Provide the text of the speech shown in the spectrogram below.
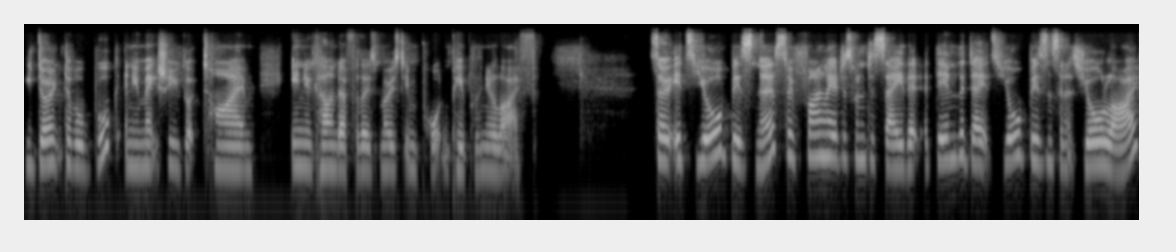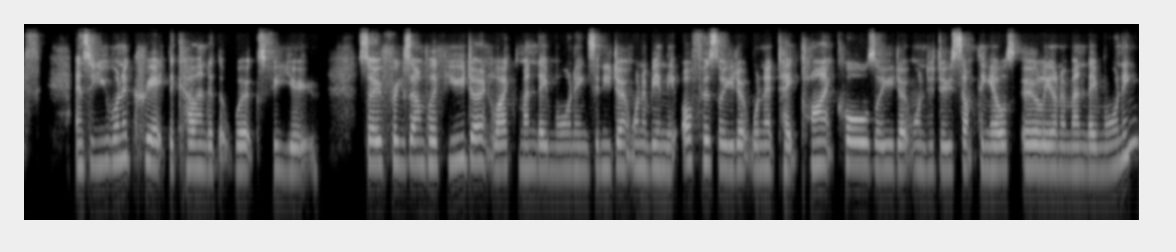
you don't double book, and you make sure you've got time in your calendar for those most important people in your life. So it's your business. So finally, I just wanted to say that at the end of the day, it's your business and it's your life. And so you want to create the calendar that works for you. So, for example, if you don't like Monday mornings and you don't want to be in the office or you don't want to take client calls or you don't want to do something else early on a Monday morning,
